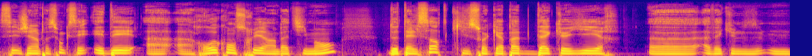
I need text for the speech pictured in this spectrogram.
j'ai l'impression que c'est aider à, reconstruire un bâtiment de telle sorte qu'il soit capable d'accueillir euh, avec une,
